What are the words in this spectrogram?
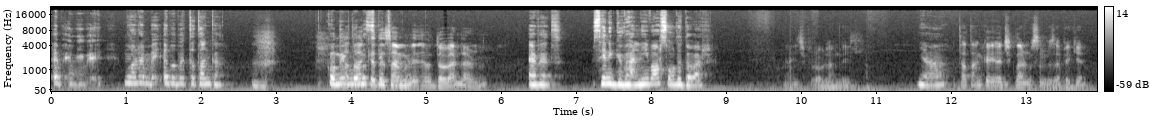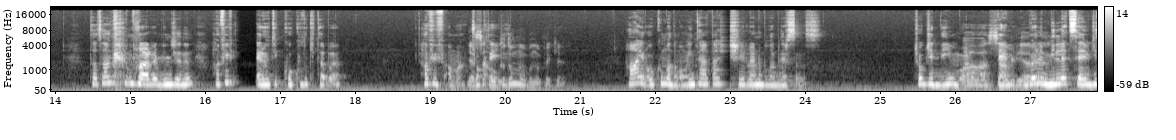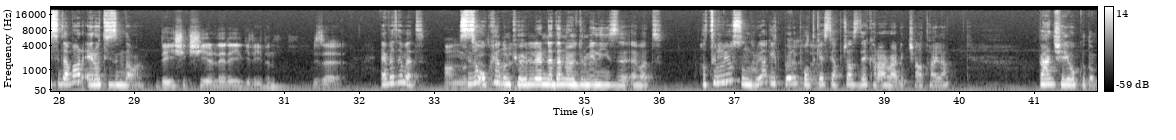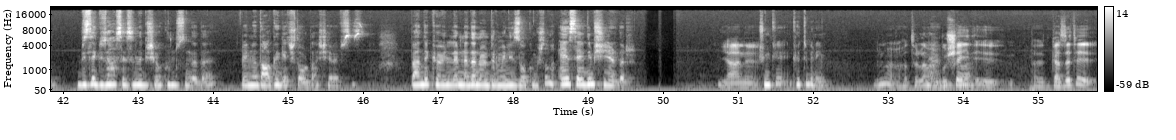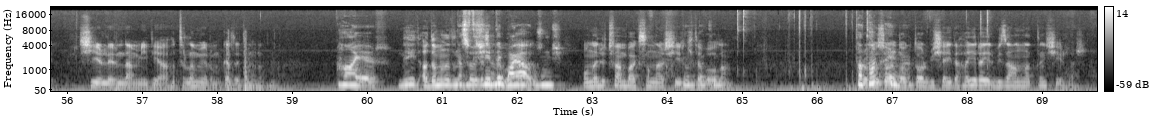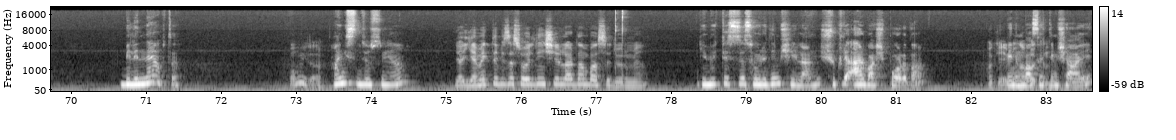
E, e, e, Muharrem Bey. E, tatanka. Konuyu Tatanka desem beni döverler mi? Evet. Seni güvenliği varsa orada döver. Ya, hiç problem değil. Ya. Tatanka'yı açıklar mısın bize peki? Tatanka Muharrem İnce'nin hafif erotik kokulu kitabı. Hafif ama. Ya çok sen değil. okudun mu bunu peki? Hayır okumadım ama internetten şiirlerini bulabilirsiniz. Çok ciddiyim bu Aa, arada. sen bir ara- Böyle millet sevgisi de var, erotizm de var. Değişik şiirlere ilgiliydin. Bize Evet evet. Size okuyordum böyle. köylüleri neden öldürmeliyiz evet. Hatırlıyorsundur ya ilk böyle Evet, podcast yapacağız diye karar verdik Çağatay'la. Ben şeyi okudum. Bize güzel sesinde bir şey okur musun dedi. Benimle dalga geçti orada şerefsiz. Ben de köylüleri neden öldürmeliyiz okumuştum. En sevdiğim şiirdir. Yani Çünkü kötü biriyim. bilmiyorum hatırlamıyorum. Yani Bu şey e, e, gazete şiirlerinden miydi ya? Hatırlamıyorum gazetenin adını. Hayır. Neydi? Adamın adını Gazete söylesene şiir de burada. bayağı uzun bir şey. Ona lütfen baksınlar şiir Dur kitabı bakayım. olan. Tatanka'yı Profesör mı? doktor bir şeydi. Hayır hayır bize anlattığın şiirler. Bilin ne yaptı? O muydu? Hangisi diyorsun ya? Ya yemekte bize söylediğin şiirlerden bahsediyorum ya. Yemekte size söylediğim şiirler mi? Şükrü Erbaş bu arada. Okey benim bahsettiğim bakın. şair.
